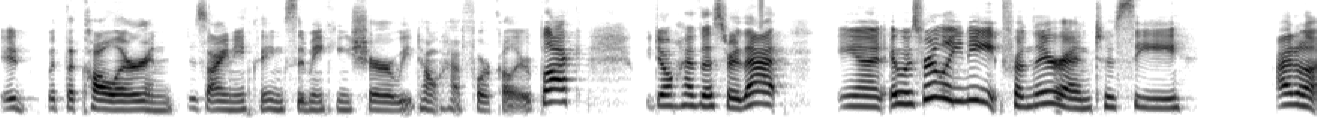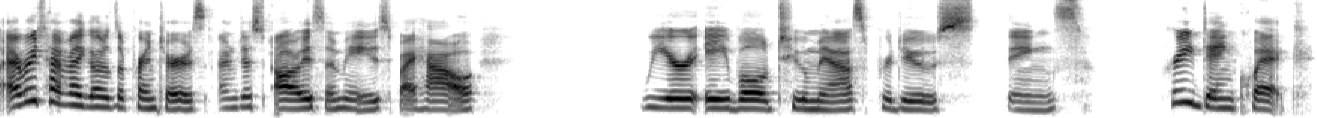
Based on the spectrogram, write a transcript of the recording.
it with the color and designing things and making sure we don't have four color black, we don't have this or that. And it was really neat from their end to see. I don't know. Every time I go to the printers, I'm just always amazed by how we are able to mass produce things pretty dang quick.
